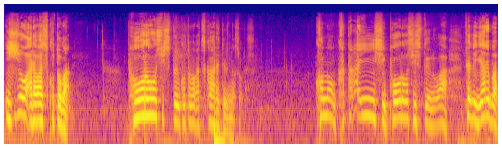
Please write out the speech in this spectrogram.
石を表す言葉。ポーローシスという言葉が使われているんだそうです。この硬い石ポーローシスというのは手でやれば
